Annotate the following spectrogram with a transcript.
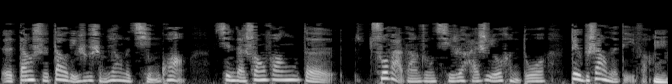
呃，当时到底是个什么样的情况，现在双方的说法当中其实还是有很多对不上的地方，嗯，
